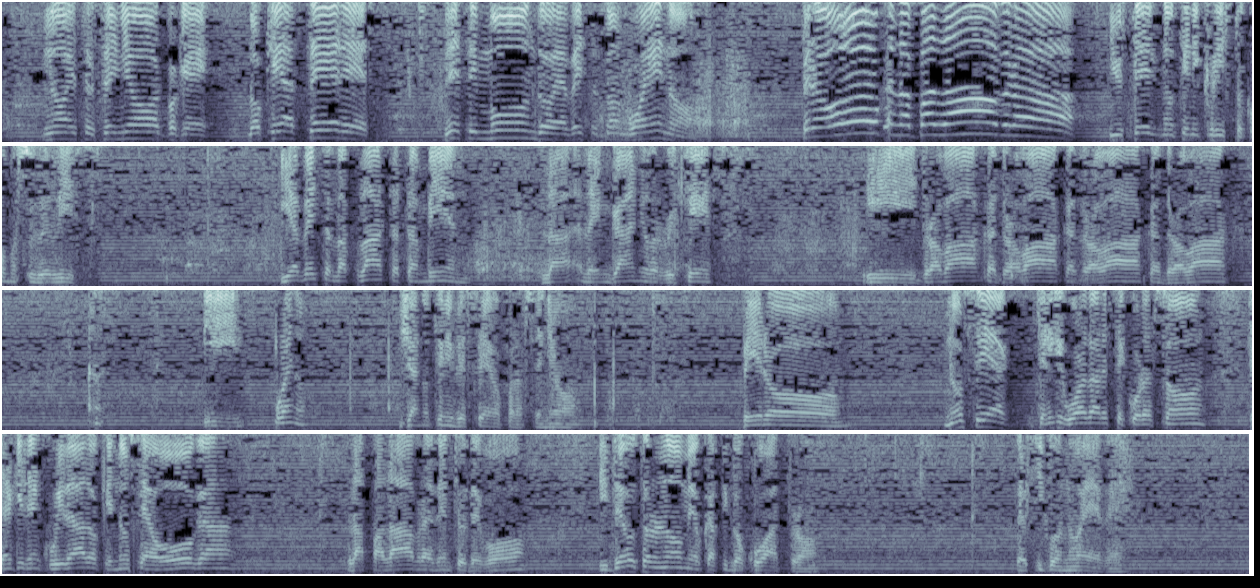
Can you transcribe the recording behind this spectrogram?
no es el Señor, porque lo que hacer es de ese mundo a veces son buenos. Pero ahogan la palabra. Y usted no tiene Cristo como su delicia. Y a veces la plata también la, le engaña la riqueza. Y trabaja, trabaja, trabaja, trabaja. Y bueno, ya no tiene deseo para el Señor. Pero no sea, tiene que guardar este corazón, tiene que tener cuidado que no se ahoga la palabra dentro de vos y Deuteronomio capítulo 4, versículo 9,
